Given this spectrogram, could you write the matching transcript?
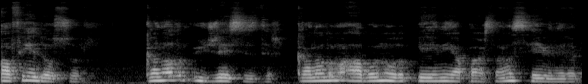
Afiyet olsun. Kanalım ücretsizdir. Kanalıma abone olup beğeni yaparsanız sevinirim.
